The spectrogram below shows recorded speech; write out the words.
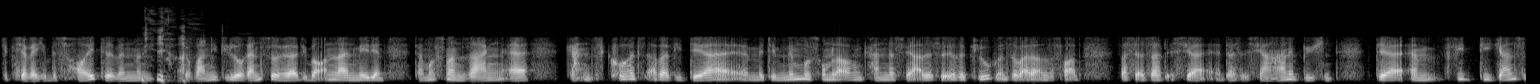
gibt's ja welche bis heute, wenn man ja. Giovanni Di Lorenzo hört über Online-Medien, da muss man sagen, äh, ganz kurz, aber wie der äh, mit dem Nimbus rumlaufen kann, das wäre alles so irre klug und so weiter und so fort. Was er sagt, ist ja, das ist ja Hanebüchen. Der, ähm, wie die ganze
